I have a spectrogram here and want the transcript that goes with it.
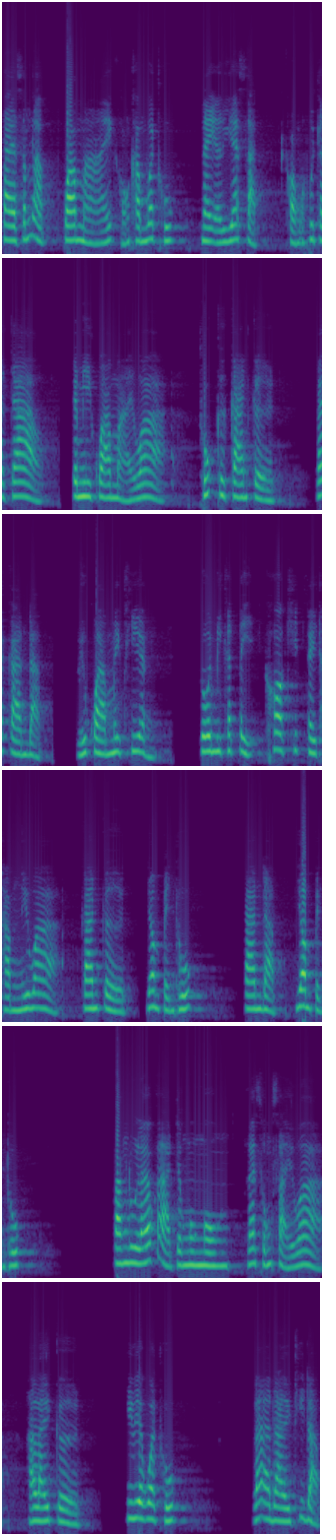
แต่สำหรับความหมายของคำว่าทุกข์ ในอริยสัจของพระพุทธเจ้า จะมีความหมายว่า ทุกข์คือการเกิดและการดับหรือความไม่เที่ยง โดยมีคติข้อคิดในธรรมนี้ว่า การเกิดย่อมเป็นทุกข์ การดับย่อมเป็นทุกข์ ฟังดูแล้วก็อาจจะงงๆ และสงสัยว่าอะไรเกิดที่เรียกว่าทุกข์ และอะไรที่ดับ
